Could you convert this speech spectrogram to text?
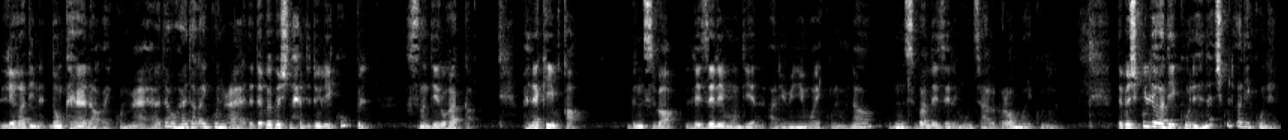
اللي غادي donc هذا غيكون مع هذا وهذا غيكون مع هذا. دابا باش نحددوا les couples خصنا نديرو هكا. هنا كيبقى بالنسبة les éléments ديال الألومنيوم غيكونوا هنا وبالنسبة les éléments تاع ال brome غيكونوا هنا. دابا شكون اللي غادي يكون هنا؟ شكون اللي غادي يكون هنا؟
